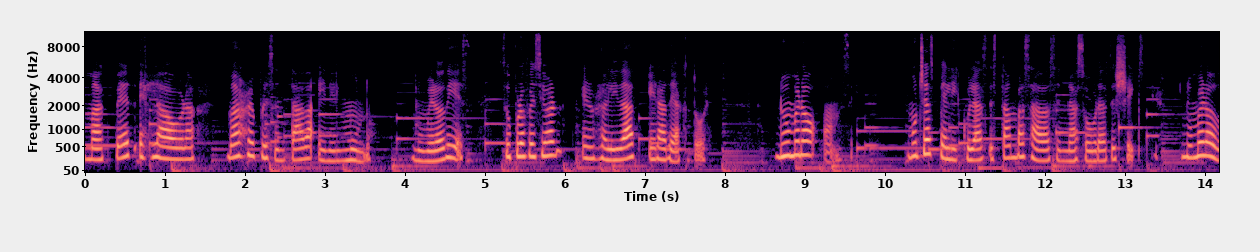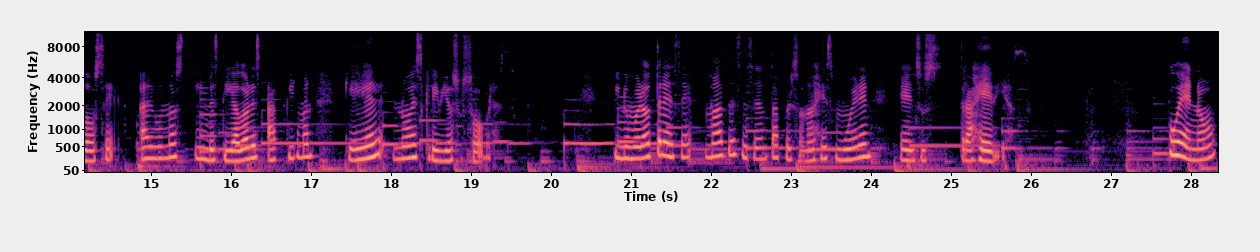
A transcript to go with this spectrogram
Macbeth es la obra más representada en el mundo. Número 10. Su profesión en realidad era de actor. Número 11. Muchas películas están basadas en las obras de Shakespeare. número 12. Algunos investigadores afirman que él no escribió sus obras. Y número 13. Más de 60 personajes mueren en sus tragedias. Bueno,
